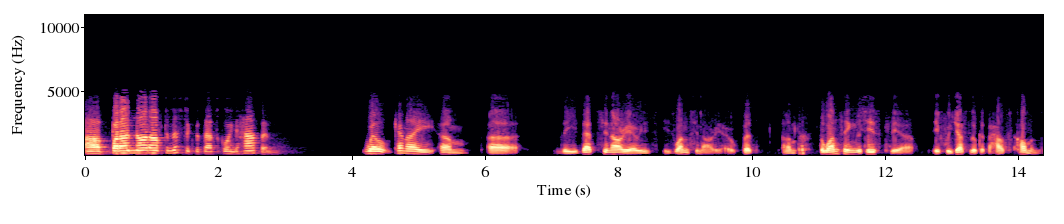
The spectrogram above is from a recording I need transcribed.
Uh, but I'm not optimistic that that's going to happen. Well, can I? Um, uh, the that scenario is is one scenario, but um, the one thing that is clear, if we just look at the House of Commons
